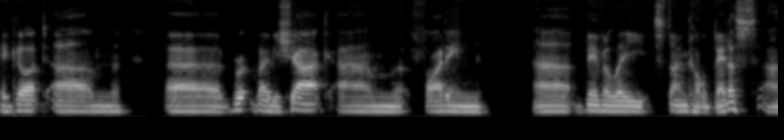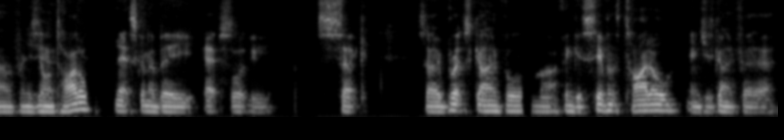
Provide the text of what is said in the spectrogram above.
We got um, uh, Baby Shark um, fighting uh, Beverly Stone Cold Bettis um, for New Zealand title. That's going to be absolutely sick. So Britt's going for uh, I think his seventh title, and she's going for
